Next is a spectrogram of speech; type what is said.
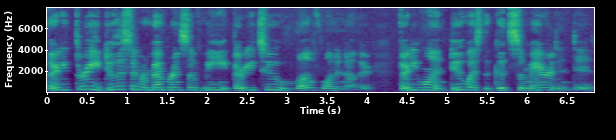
33 do this in remembrance of me. 32 love one another. 31 do as the good samaritan did.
